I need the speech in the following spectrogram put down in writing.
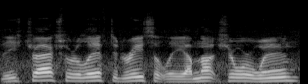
These tracks were lifted recently. I'm not sure when.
